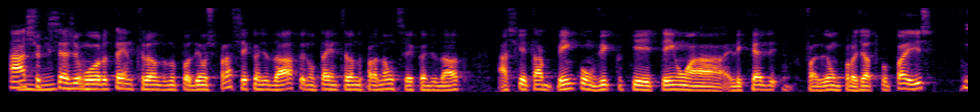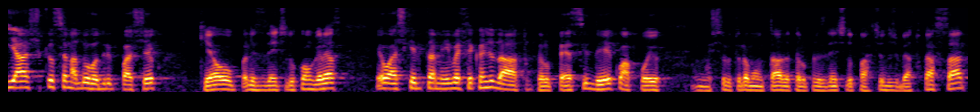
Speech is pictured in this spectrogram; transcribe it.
Acho uhum. que Sérgio Moro está entrando no Podemos para ser candidato, ele não está entrando para não ser candidato. Acho que ele está bem convicto que tem uma, ele quer fazer um projeto para o país. E acho que o senador Rodrigo Pacheco, que é o presidente do Congresso, eu acho que ele também vai ser candidato pelo PSD, com apoio, uma estrutura montada pelo presidente do partido, Gilberto Kassab.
